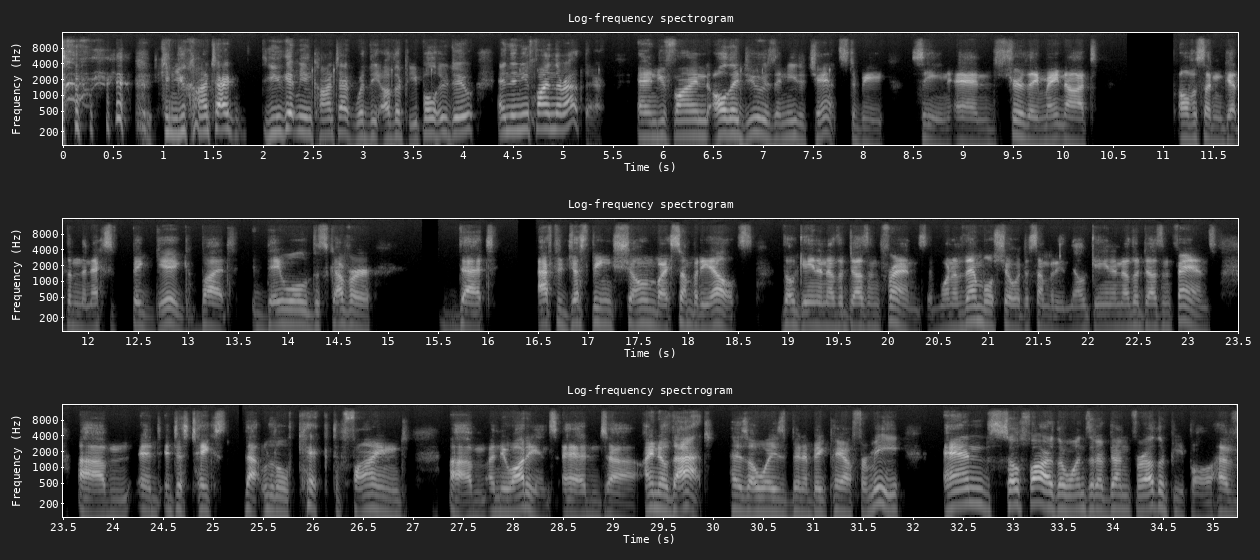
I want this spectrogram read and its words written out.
Can you contact can you get me in contact with the other people who do and then you find they're out there and you find all they do is they need a chance to be seen and sure they may not all of a sudden get them the next big gig, but they will discover that after just being shown by somebody else, they'll gain another dozen friends. And one of them will show it to somebody and they'll gain another dozen fans. Um, and it just takes that little kick to find um, a new audience. And uh, I know that has always been a big payoff for me. And so far, the ones that I've done for other people have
